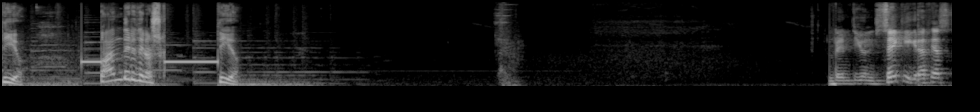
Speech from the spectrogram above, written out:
tío. Ander de los tío. ...21 Seki, gracias.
